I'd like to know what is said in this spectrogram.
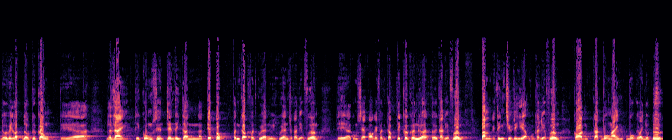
Đối với luật đầu tư công thì à, lần này thì cũng trên, tinh thần là tiếp tục phân cấp phân quyền ủy quyền cho các địa phương thì à, cũng sẽ có cái phân cấp tích cực hơn nữa tới các địa phương tăng cái tính chịu trách nhiệm của các địa phương. Còn các bộ ngành bộ kế hoạch đầu tư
